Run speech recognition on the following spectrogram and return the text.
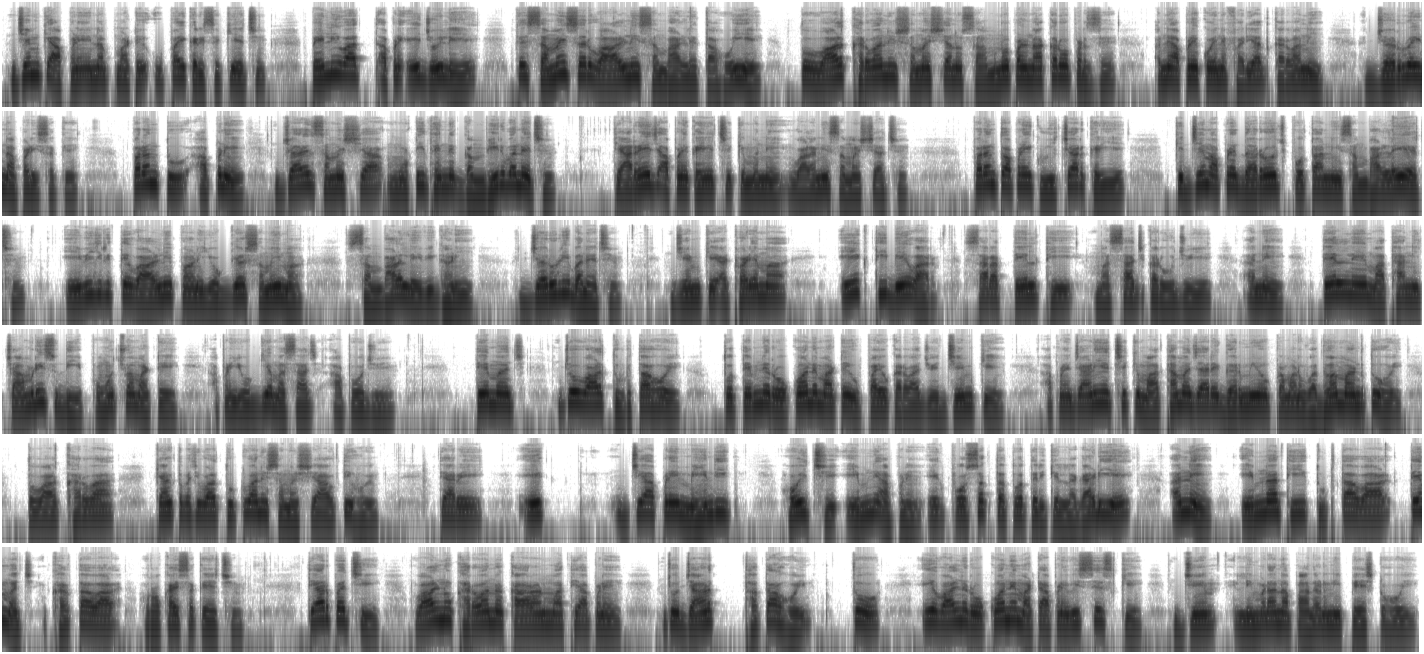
જેમ કે આપણે એના માટે ઉપાય કરી શકીએ છીએ. પહેલી વાત આપણે એ જોઈ લઈએ કે સમયસર વાળની સંભાળ લેતા હોઈએ તો વાળ ખરવાની સમસ્યાનો સામનો પણ ના કરવો પડશે અને આપણે કોઈને ફરિયાદ કરવાની જરૂરય ના પડી શકે. પરંતુ આપણે જ્યારે સમસ્યા મોટી થઈને ગંભીર બને છે, ત્યારે જ આપણે કહીએ છીએ કે મને વાળની સમસ્યા છે. પરંતુ આપણે એક વિચાર કરીએ કે જેમ આપણે દરરોજ પોતાની સંભાળ લઈએ છીએ, એવી જ રીતે વાળની પણ યોગ્ય સમયમાં સંભાળ લેવી ઘણી જરૂરી બને છે. જેમ કે અઠવાડિયામાં એકથી બે વાર સારા તેલથી મસાજ કરવું જોઈએ અને તેલને માથાની ચામડી સુધી પહોંચવા માટે આપણે યોગ્ય મસાજ આપવો જોઈએ. તેમજ જો વાળ તૂટતા હોય તો તેમને રોકવાને માટે ઉપાયો કરવા જોઈએ, જેમ કે આપણે જાણીએ છીએ કે માથામાં જ્યારે ગરમીનું પ્રમાણ વધવા માંડતું હોય, તો વાળ ખરવા, ક્યાંક તો પછી વાળ તૂટવાની સમસ્યા આવતી હોય. ત્યારે એક જે આપણે મહેંદી હોય છે, એમને આપણે એક પોષક તત્વ તરીકે લગાડીએ અને એમનાથી તૂટતા વાળ તેમજ ખરતા વાળ રોકાઈ શકે છે. ત્યાર પછી વાળનું ખરવાના કારણમાંથી આપણે જો જાણ થતા હોય, તો એ વાળને રોકવાને માટે આપણે વિશેષ કે જેમ લીમડાના પાંદડાની પેસ્ટ હોય,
